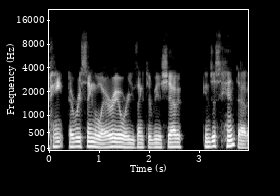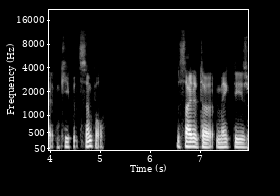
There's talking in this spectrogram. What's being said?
paint every single area where you think there'd be a shadow You can just hint at it and keep it simple. Decided to make these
